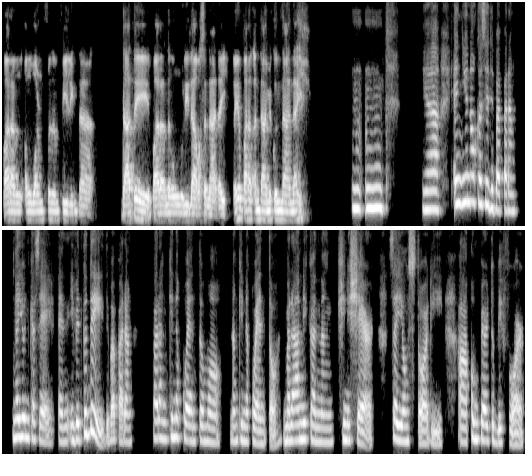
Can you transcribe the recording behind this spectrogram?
Parang ang warm po ng feeling na dati, parang nangungulila ako sa nanay. Ngayon, parang ang dami kong nanay. Mm. Yeah. And you know kasi 'di ba parang ngayon kasi and even today 'di ba parang parang kinakwento mo ng kinakwento. Marami ka ng sinishare sa iyong story uh, compared to before.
